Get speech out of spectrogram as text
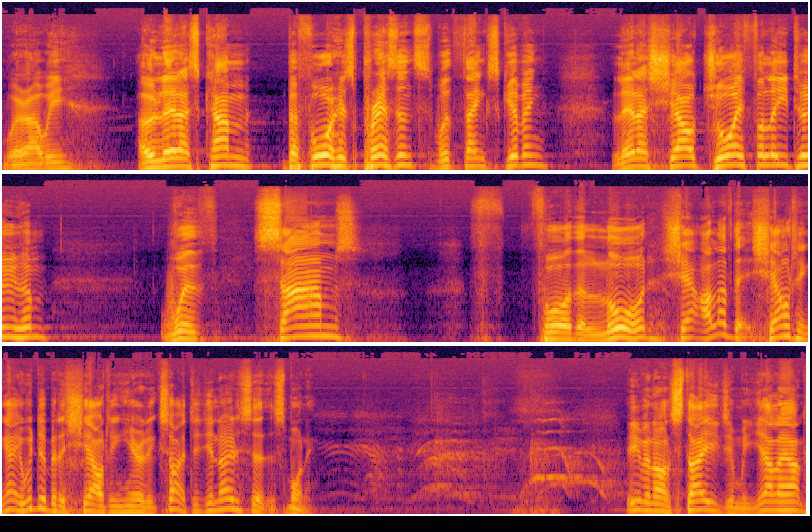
Where are we? Oh, let us come before his presence with thanksgiving. Let us shout joyfully to him with psalms for the Lord. Shout, I love that shouting. Hey, we did a bit of shouting here at Excite. Did you notice that this morning? Even on stage, and we yell out.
